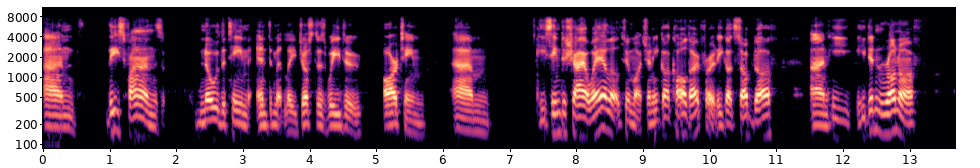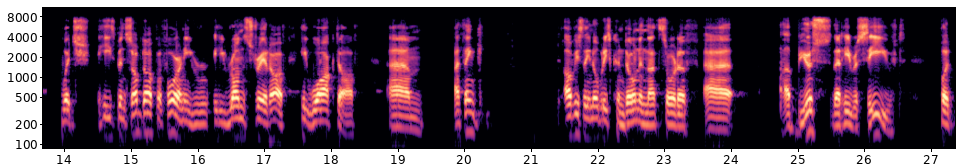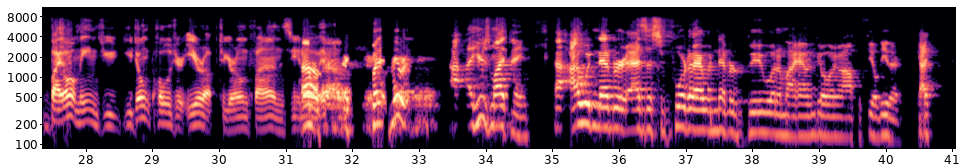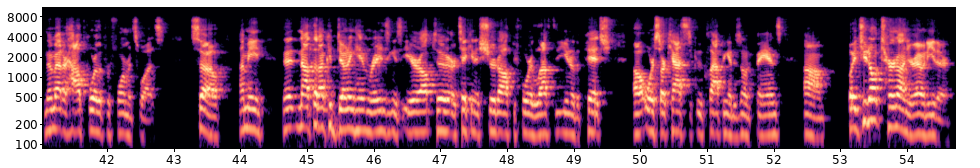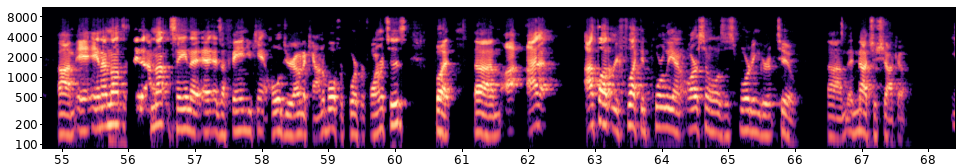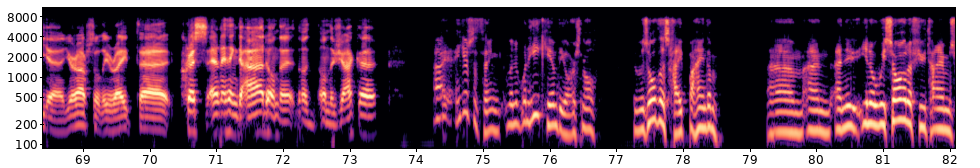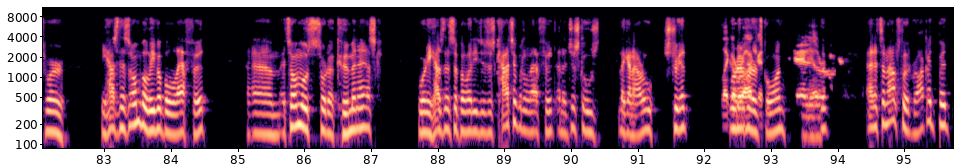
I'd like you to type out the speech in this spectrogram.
and these fans know the team intimately, just as we do our team. Um, he seemed to shy away a little too much, and he got called out for it. He got subbed off, and he he didn't run off, which he's been subbed off before, and he he runs straight off. He walked off. Um, I think obviously nobody's condoning that sort of uh, abuse that he received but by all means, you you don't hold your ear up to your own fans. You know, oh, if, but they were. I, here's my thing. I would never, as a supporter, I would never boo one of my own going off the field either. Okay, no matter how poor the performance was. So, I mean, not that I'm condoning him raising his ear up to or taking his shirt off before he left, the, you know, the pitch, uh, or sarcastically clapping at his own fans. Um, but you don't turn on your own either. Um, and, and, I'm not that, I'm not saying that as a fan you can't hold your own accountable for poor performances, but um, I, I, I thought it reflected poorly on Arsenal as a sporting group too, um, and not just Xhaka. Yeah, you're absolutely right, uh, Chris. Anything to add on the on the Xhaka? Uh, here's the thing: when when he came to Arsenal, there was all this hype behind him, um, and and you know we saw it a few times where he has this unbelievable left foot um, it's almost sort of Koeman esque, where he has this ability to just catch it with a left foot and it just goes like an arrow straight like wherever it's going. Yeah, and it's an absolute rocket, but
